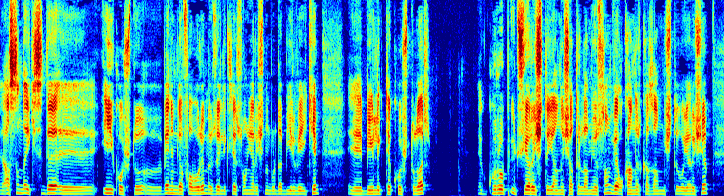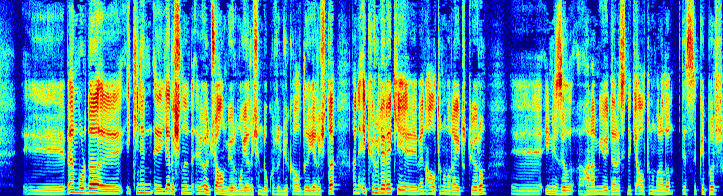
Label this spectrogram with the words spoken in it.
E, aslında ikisi de e, iyi koştu. E, benim de favorim özellikle son yarışının burada 1 ve 2 e, birlikte koştular. Grup 3 yarıştı yanlış hatırlamıyorsam ve Okanır kazanmıştı o yarışı. Ben burada e, ikinin e, yarışını ölçü almıyorum o yarışın 9. kaldığı yarışta. Hani ekürülere ki ben 6 numarayı tutuyorum e, İmizil Haramio idaresindeki 6 numaralı The Skipper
